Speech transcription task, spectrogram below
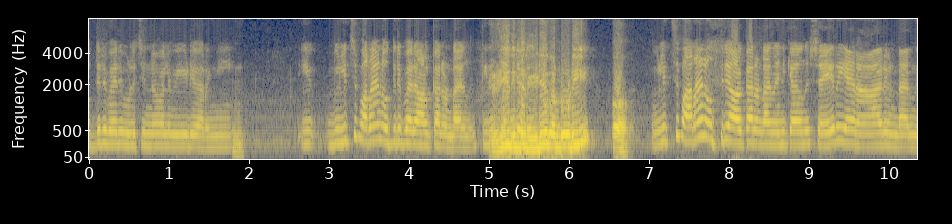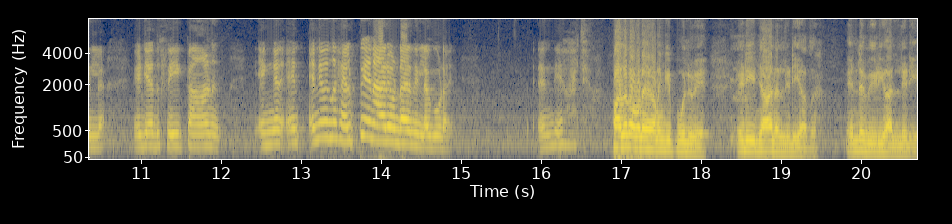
ഒത്തിരി പേര് വിളിച്ച് ഇന്ന പോലെ വീഡിയോ ഇറങ്ങി. ഈ വിളിച്ച് പറയാൻ ഒത്തിരി പേര് ആൾക്കാരുണ്ടായിരുന്നു. തിരിച്ചു വീഡിയോ കണ്ടുകൂടി? വിളിച്ച് പറയാൻ ഒത്തിരി ആൾക്കാരുണ്ടായിരുന്നു. എനിക്ക് അതൊന്ന് ഷെയർ ചെയ്യാൻ ആരും ഉണ്ടായിരുന്നില്ല. എടി അത് ഫേക്ക് ആണ്. എങ്ങനെ എന്നെ ഒന്ന് ഹെൽപ്പ് ചെയ്യാൻ ആരും ഉണ്ടായിരുന്നില്ല കൂടെ. എന്ത് ചെയ്യാൻ പറ്റും? പലതവണയാണെങ്കിൽ പോലുവേ എടി ഞാൻ ഞാനല്ലടി അത്. എന്റെ വീഡിയോ അല്ലടി.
